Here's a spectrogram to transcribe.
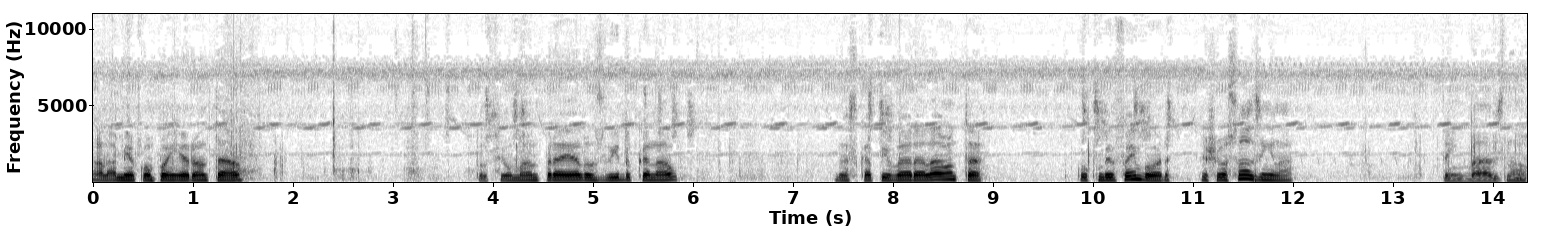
Olha lá minha companheira onde ó. Tô filmando pra ela os vídeos do canal das capivaras lá onde tá. Ficou com medo e foi embora. Deixou sozinho lá. Tem base não.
